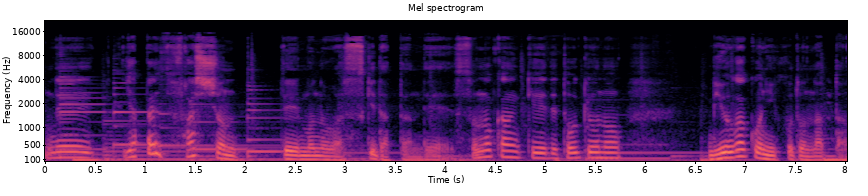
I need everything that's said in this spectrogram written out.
でやっぱりファッションっていうものは好きだったんでその関係で東京の美容学校に行くことになった。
